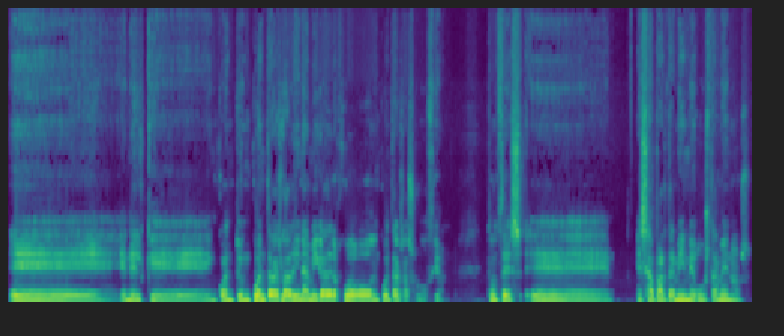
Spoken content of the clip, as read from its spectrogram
eh, en el que en cuanto encuentras la dinámica del juego, encuentras la solución. Entonces, eh, esa parte a mí me gusta menos,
